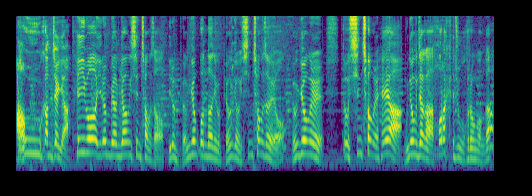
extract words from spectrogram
아우 깜짝이야. 테이머 이름 변경 신청서. 이름 변경권도 아니고 변경 신청서예요. 변경을 또 신청을 해야 운영자가 허락해주고 그런 건가?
